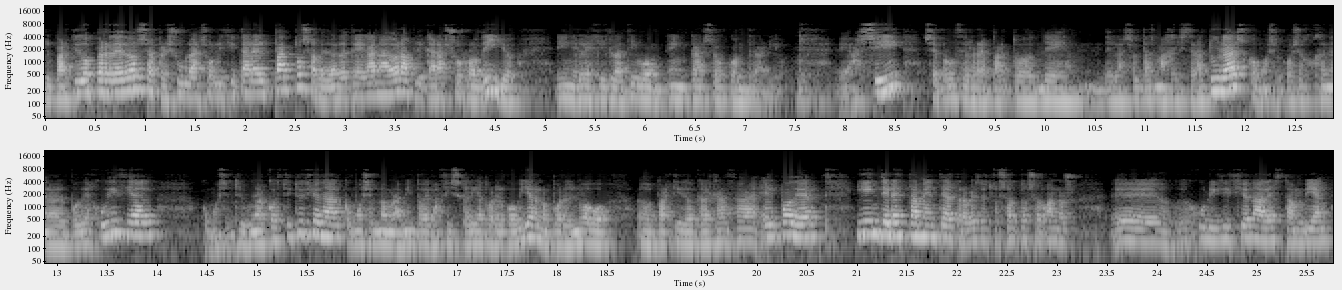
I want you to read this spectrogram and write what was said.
El partido perdedor se apresura a solicitar el pacto, sabedor de que el ganador aplicará su rodillo legislativo en caso contrario. Eh, así se produce el reparto de, las altas magistraturas, como es el Consejo General del Poder Judicial, como es el Tribunal Constitucional, como es el nombramiento de la Fiscalía por el Gobierno, por el nuevo eh, partido que alcanza el poder, y indirectamente a través de estos altos órganos eh, jurisdiccionales también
